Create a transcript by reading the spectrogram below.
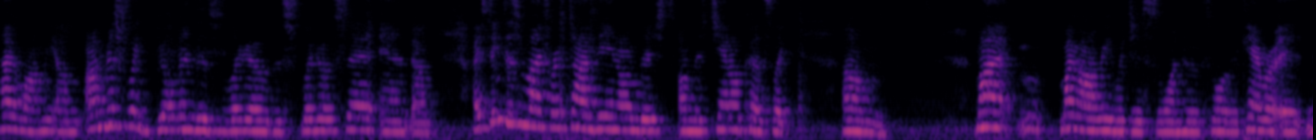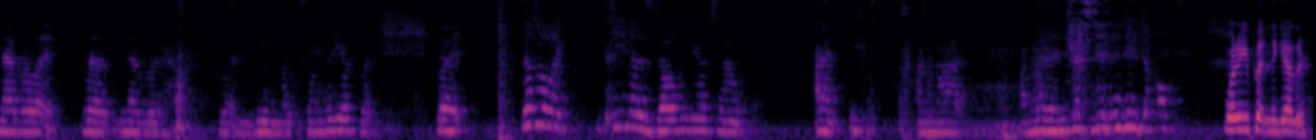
Hi, mommy. Um, I'm just like building this Lego this Lego set, and um, I think this is my first time being on this on this channel because like, um, my my mommy, which is the one who's holding the camera, it never let let never let me be in like some videos, but but those are like she does doll videos, so I I'm not I'm not interested in new dolls. What are you putting together?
